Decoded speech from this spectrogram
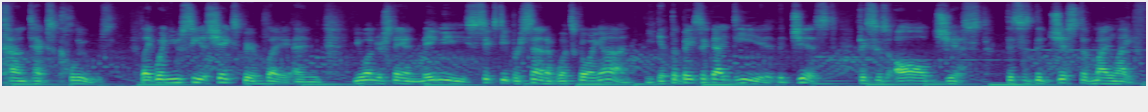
context clues. Like when you see a Shakespeare play and you understand maybe 60% of what's going on, you get the basic idea, the gist. This is all gist. This is the gist of my life,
